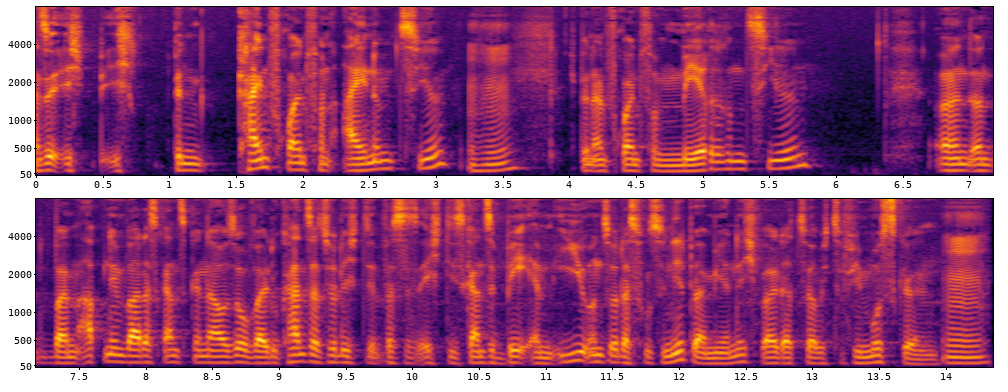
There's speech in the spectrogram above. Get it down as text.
Also ich, ich bin kein Freund von einem Ziel. Mhm. Ich bin ein Freund von mehreren Zielen. Und, und beim Abnehmen war das ganz genau so, weil du kannst natürlich, was ist echt, dieses ganze BMI und so, das funktioniert bei mir nicht, weil dazu habe ich zu viel Muskeln. Mhm.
